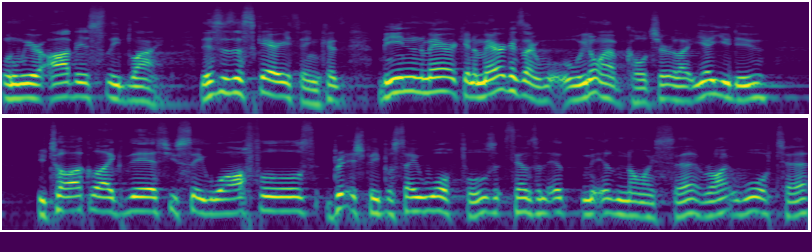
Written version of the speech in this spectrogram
when we are obviously blind. This is a scary thing because being an American, Americans like, we don't have culture. Like, yeah, you do. You talk like this, you say waffles. British people say waffles. It sounds a little, little nicer, right? Water.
